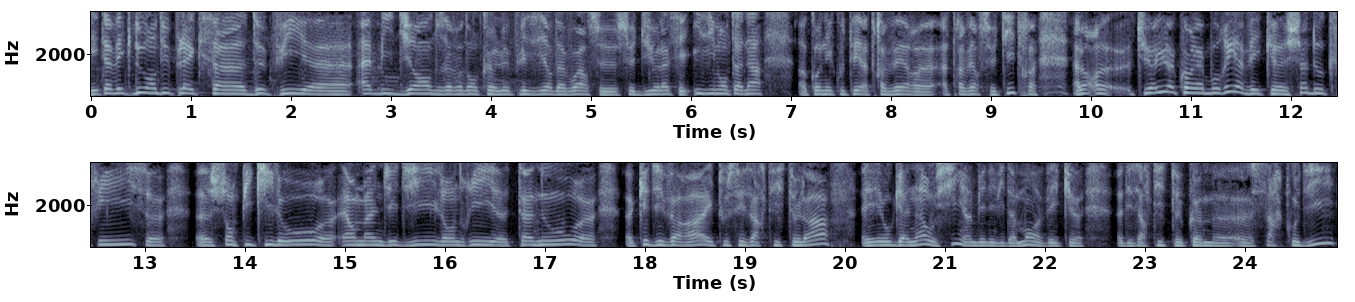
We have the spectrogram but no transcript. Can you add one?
Il est avec nous en duplex euh, depuis euh, Abidjan. Nous avons donc le plaisir d'avoir ce, ce duo-là. C'est Easy Montana euh, qu'on écoutait à travers à travers ce titre. Alors, tu as eu à collaborer avec Shadow Chris, Champi Kilo, Herman Jeji, Landry Tano, Kejivara et tous ces artistes-là. Et au Ghana aussi, hein, bien évidemment, avec des artistes comme Sarkozy.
